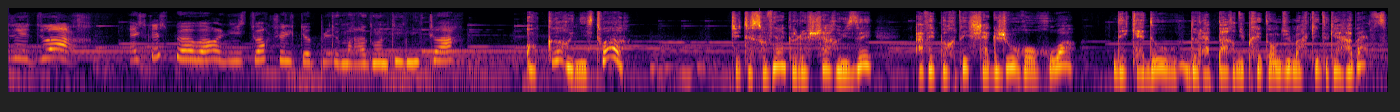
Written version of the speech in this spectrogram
Des histoires. Est-ce que je peux avoir une histoire, s'il te plaît, de me raconter une histoire? Encore une histoire? Tu te souviens que le chat rusé avait porté chaque jour au roi des cadeaux de la part du prétendu marquis de Carabas?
